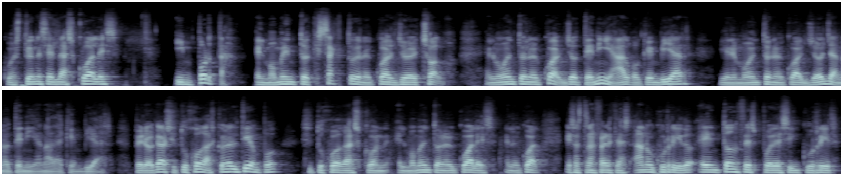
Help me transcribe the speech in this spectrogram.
cuestiones en las cuales importa el momento exacto en el cual yo he hecho algo, el momento en el cual yo tenía algo que enviar y en el momento en el cual yo ya no tenía nada que enviar. Pero claro, si tú juegas con el tiempo, si tú juegas con el momento en el cual, es, en el cual esas transferencias han ocurrido, entonces puedes incurrir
